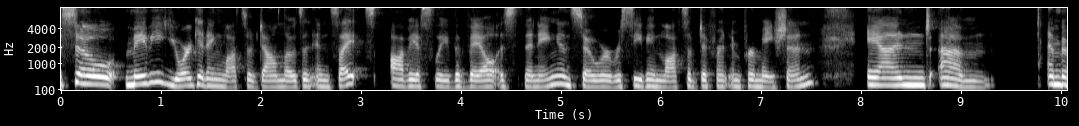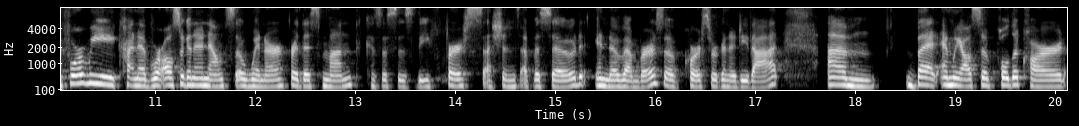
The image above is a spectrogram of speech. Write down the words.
so maybe you're getting lots of downloads and insights. Obviously, the veil is thinning. And so we're receiving lots of different information. And, um, and before we kind of, we're also going to announce a winner for this month because this is the first sessions episode in November. So, of course, we're going to do that. Um, but and we also pulled a card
